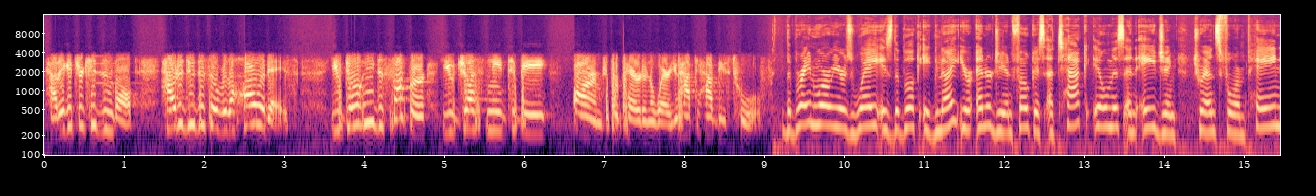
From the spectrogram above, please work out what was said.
how to get your kids involved, how to do this over the holidays. You don't need to suffer, you just need to be armed, prepared, and aware. You have to have these tools. The Brain Warrior's Way is the book Ignite Your Energy and Focus, Attack Illness and Aging, Transform Pain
